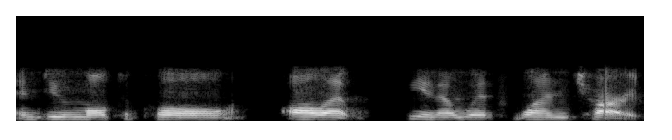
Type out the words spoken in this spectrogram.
and do multiple all at, you know, with one charge.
